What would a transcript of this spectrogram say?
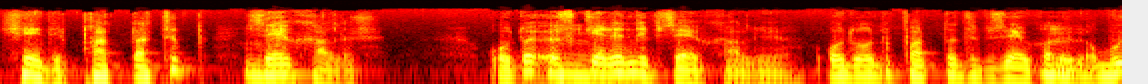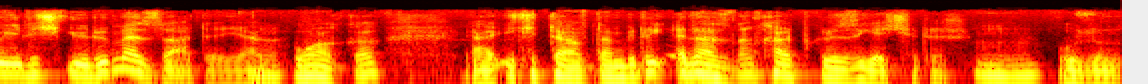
şeydir patlatıp zevk alır. O da öfkelenip zevk alıyor. O da onu patlatıp zevk alıyor. Bu ilişki yürümez zaten yani muhakkak. Yani iki taraftan biri en azından kalp krizi geçirir. Uzun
